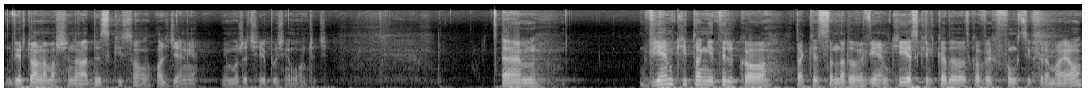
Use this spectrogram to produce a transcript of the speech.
wirtualna maszyna, a dyski są oddzielnie i możecie je później łączyć. Wiemki to nie tylko takie standardowe wiemki, jest kilka dodatkowych funkcji, które mają.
